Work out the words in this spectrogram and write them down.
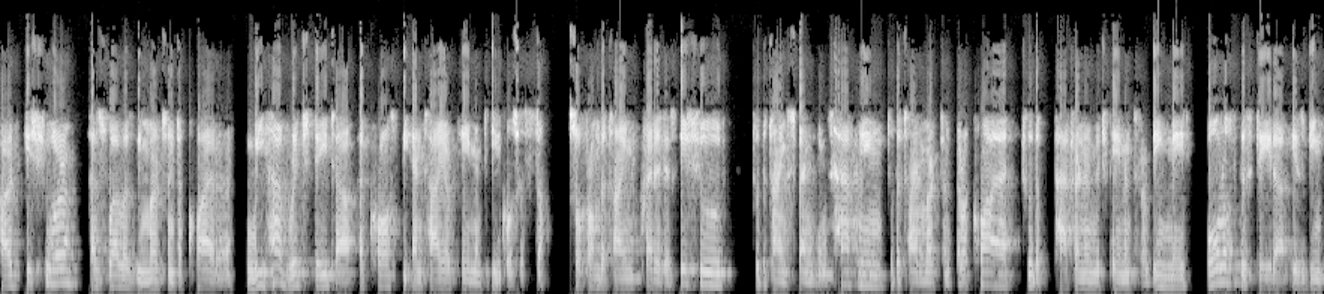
card issuer as well as the merchant acquirer, we have rich data across the entire payment ecosystem. So from the time credit is issued to the time spending is happening, to the time merchants are acquired, to the pattern in which payments are being made, all of this data is being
